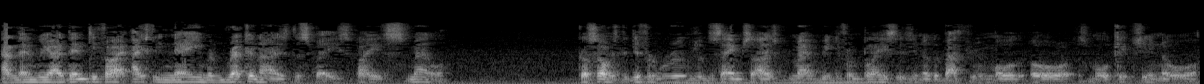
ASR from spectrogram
and then we identify, actually name and recognize the space by its smell. Because obviously different rooms of the same size might be different places, you know, the bathroom or, or a small kitchen or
